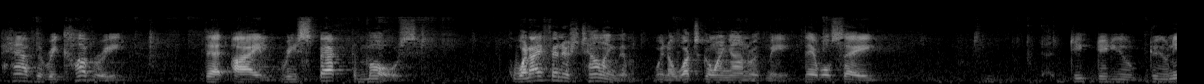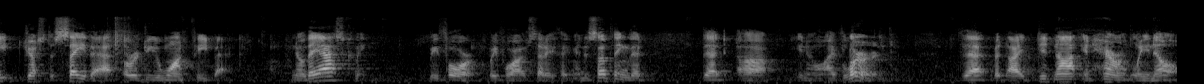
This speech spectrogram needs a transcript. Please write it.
have the recovery that I respect the most, when I finish telling them, you know, what's going on with me, they will say, did you, do you need just to say that, or do you want feedback? You know, they ask me before, before I've said anything. And it's something that, that uh, you know, I've learned, that, but I did not inherently know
